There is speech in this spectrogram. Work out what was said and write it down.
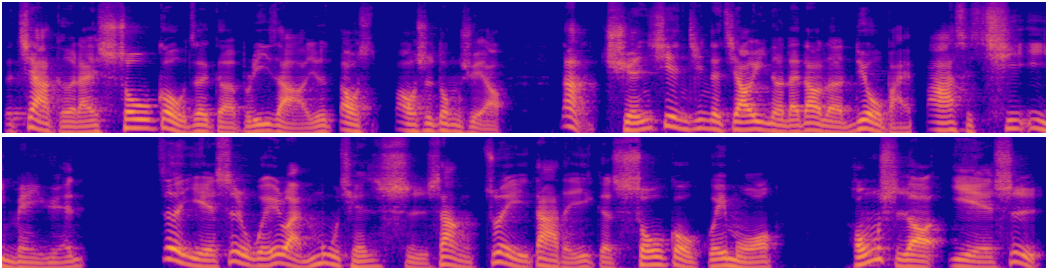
的价格来收购这个 Blizzard，就是暴暴视洞穴哦。那全现金的交易呢，来到了六百八十七亿美元，这也是微软目前史上最大的一个收购规模，同时哦，也是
